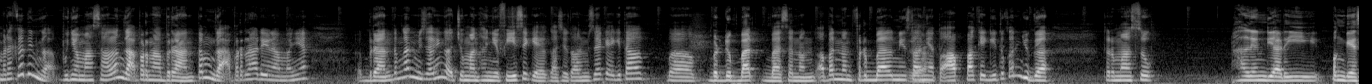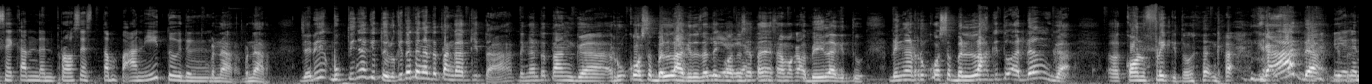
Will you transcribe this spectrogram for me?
mereka tuh nggak punya masalah, nggak pernah berantem, nggak pernah ada yang namanya berantem kan misalnya nggak cuma hanya fisik ya kasih tahu misalnya kayak kita uh, berdebat bahasa non apa non verbal misalnya Ya. atau apa kayak gitu kan juga termasuk hal yang dari penggesekan dan proses tempaan itu dengan Benar, benar. Jadi buktinya gitu loh. Kita dengan tetangga kita, dengan tetangga ruko sebelah gitu. Tadi Iya, waktu iya. saya tanya sama Kak Bella gitu. Dengan ruko sebelah gitu ada nggak eh, konflik gitu? Nggak, nggak ada. Iya gitu. kan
